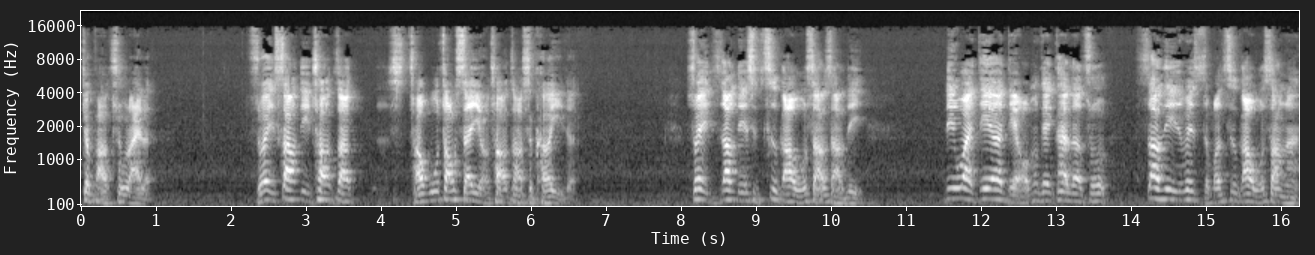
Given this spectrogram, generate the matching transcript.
就跑出来了。所以，上帝创造从无中生有，创造是可以的。所以，上帝是至高无上上帝。”另外，第二点，我们可以看得出，上帝为什么至高无上呢？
